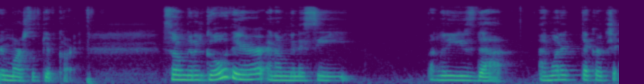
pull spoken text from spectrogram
and Marshall's gift card, so I'm gonna go there and I'm gonna see. I'm gonna use that. I want a thicker chain.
